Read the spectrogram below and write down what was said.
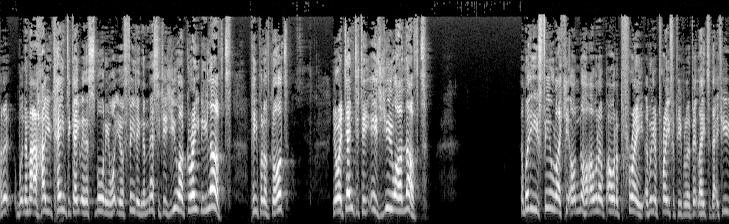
no matter how you came to Gateway this morning or what you were feeling, the message is you are greatly loved, people of God. Your identity is you are loved. And whether you feel like it or not, I want to, I want to pray, and we're going to pray for people a bit later that if, you,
